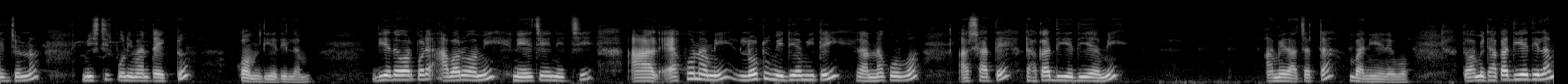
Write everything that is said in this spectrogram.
এর জন্য মিষ্টির পরিমাণটা একটু কম দিয়ে দিলাম। দিয়ে দেওয়ার পরে আবারও আমি নেড়ে চেয়ে নিচ্ছি। আর এখন আমি লো টু মিডিয়াম হিটেই রান্না করব, আর সাথে ঢাকা দিয়ে দিয়ে আমি, আমের আচারটা বানিয়ে নেব। তো আমি ঢাকা দিয়ে দিলাম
